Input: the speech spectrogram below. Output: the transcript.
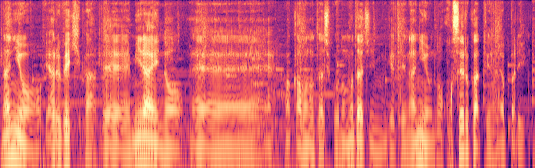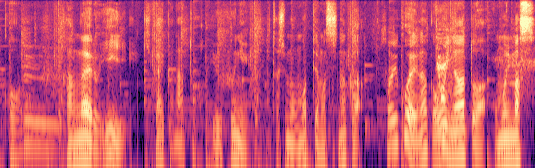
何をやるべきかで未来の、えー若者たち子どもたちに向けて何を残せるかっていうのはやっぱりこう、うん。考えるいい機会かなというふうに私も思ってますしなんかそういう声なんか多いなとは思います。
